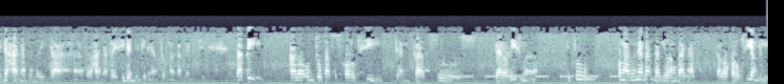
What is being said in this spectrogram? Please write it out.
ini hanya pemerintah atau hanya presiden begini ya untuk melakukan remisi. Tapi kalau untuk kasus korupsi dan kasus terorisme itu pengaruhnya kan bagi orang banyak. Kalau korupsi yang di,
